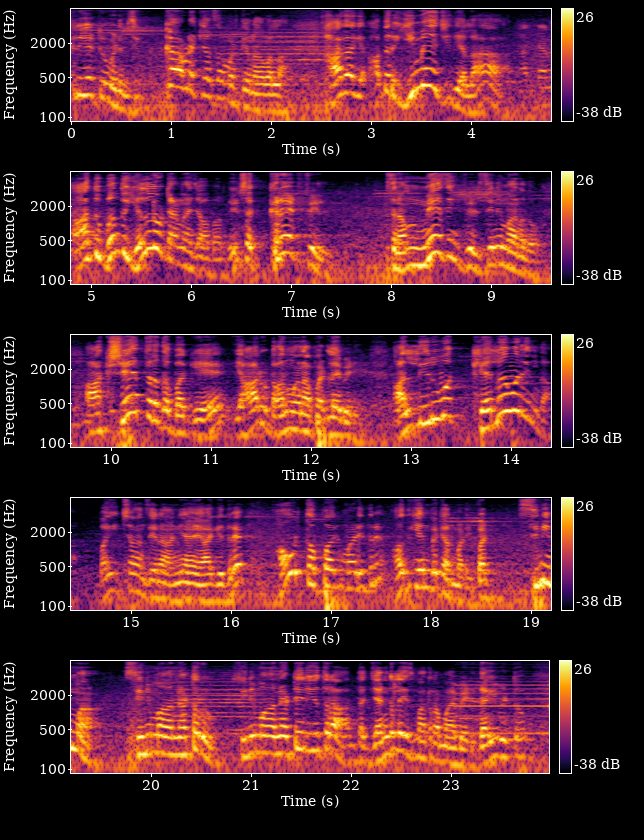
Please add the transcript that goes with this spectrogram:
ಕ್ರಿಯೇಟಿವ್ ಮೇಡಮ್ ಸಿಕ್ಕಾಬಡೆ ಕೆಲಸ ಮಾಡ್ತೀವಿ ನಾವೆಲ್ಲ. ಹಾಗಾಗಿ ಅದರ ಇಮೇಜ್ ಇದೆಯಲ್ಲ, ಅದು ಬಂದು ಎಲ್ಲೂ ಡ್ಯಾಮೇಜ್ ಆಗಬಾರ್ದು. It's a great field it's an amazing field cinema ಅನ್ನೋದು. ಆ ಕ್ಷೇತ್ರದ ಬಗ್ಗೆ ಯಾರು ಅನುಮಾನ ಪಡಲೇಬೇಡಿ. ಅಲ್ಲಿರುವ ಕೆಲವರಿಂದ ಬೈ ಚಾನ್ಸ್ ಏನೋ ಅನ್ಯಾಯ ಆಗಿದ್ರೆ, ಅವ್ರು ತಪ್ಪಾಗಿ ಮಾಡಿದ್ರೆ ಅದಕ್ಕೆ ಏನು ಬೇಕಾದ್ರೆ ಮಾಡಿ. ಬಟ್ ಸಿನಿಮಾ ಸಿನಿಮಾ ನಟರು, ಸಿನಿಮಾ ನಟಿರು ಥರ ಅಂತ ಜನರಲೈಸ್ ಮಾತ್ರ ಮಾಡಬೇಡಿ, ದಯವಿಟ್ಟು.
